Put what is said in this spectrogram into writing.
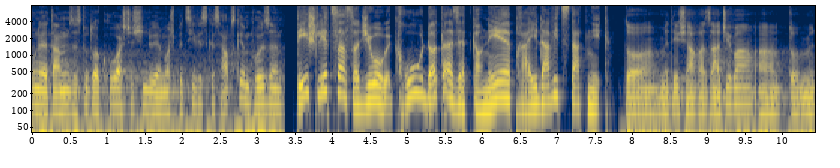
rune tam ze stuto kruha szczecinujemy specyfiskie serbskie impulsy. Tež lieca so džiwowy kruh dotal zetkał neje praji David Statnik. To me tež jara zadživa, a to me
